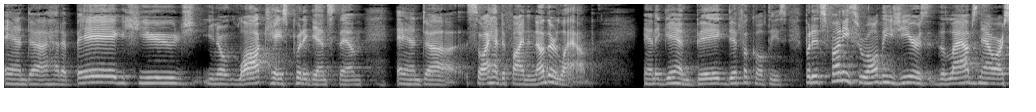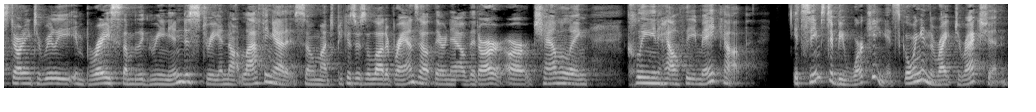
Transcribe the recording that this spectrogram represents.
and uh, had a big, huge, you know, law case put against them. And uh, so I had to find another lab. And again, big difficulties. But it's funny, through all these years, the labs now are starting to really embrace some of the green industry and not laughing at it so much because there's a lot of brands out there now that are, are channeling clean, healthy makeup. It seems to be working, it's going in the right direction.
